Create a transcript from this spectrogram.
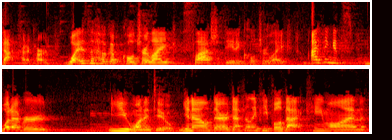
that credit card. What is the hookup culture like slash dating culture like? I think it's whatever you want to do. You know, there are definitely people that came on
